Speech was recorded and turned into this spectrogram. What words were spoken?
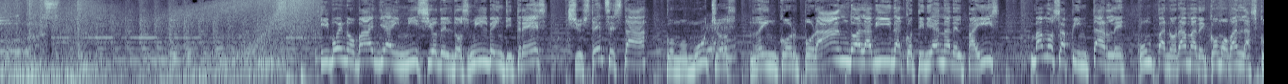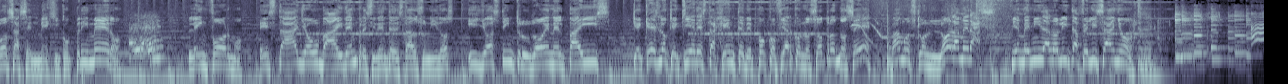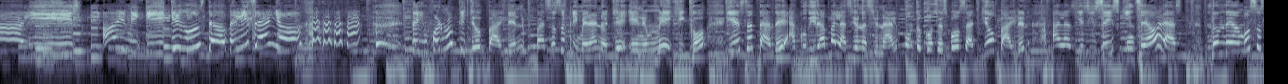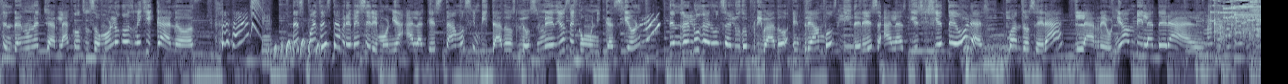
Y bueno, vaya inicio del 2023. Si usted se está, como muchos, reincorporando a la vida cotidiana del país, vamos a pintarle un panorama de cómo van las cosas en México. Primero, le informo, está Joe Biden, presidente de Estados Unidos, y Justin Trudeau en el país. ¿Que qué es lo que quiere esta gente de poco fiar con nosotros? No sé. Vamos con Lola Meraz. Bienvenida Lolita, feliz año. pasó su primera noche en México y esta tarde acudirá a Palacio Nacional junto con su esposa Jill Biden a las 16:15 horas, donde sostendrán una charla con sus homólogos mexicanos. Después de esta breve ceremonia a la que estamos invitados los medios de comunicación, tendrá lugar un saludo privado entre ambos líderes a las 17 horas, cuando será la reunión bilateral.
